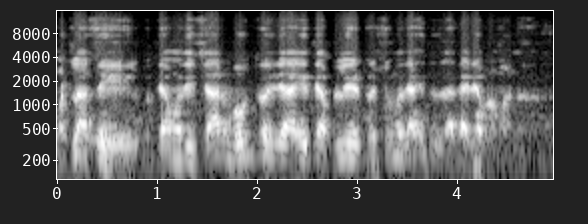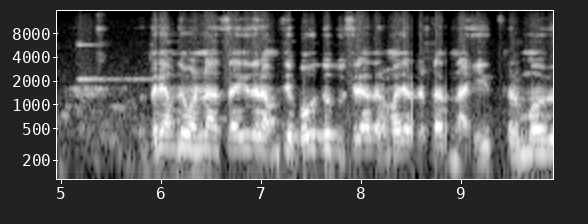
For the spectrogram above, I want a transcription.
म्हटलं असेल त्यामध्ये चार बौद्ध जे आहे ते आपले ट्रस्टमध्ये आहेत कायद्याप्रमाणे. तरी आमचं म्हणणं असं आहे की जर आमचे बौद्ध दुसऱ्या धर्माच्या ट्रस्टात नाहीत तर मग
